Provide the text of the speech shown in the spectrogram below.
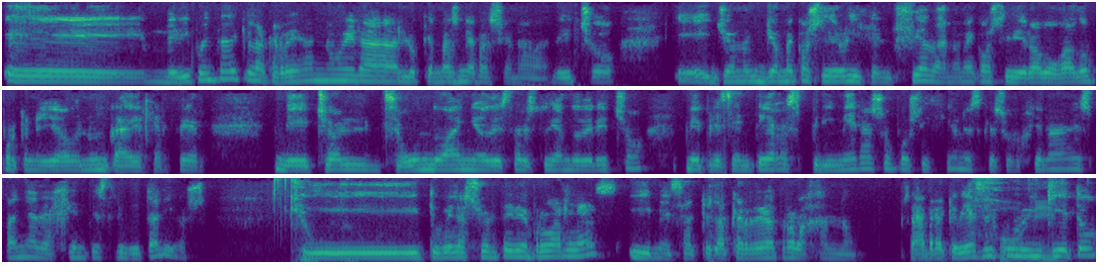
eh, me di cuenta de que la carrera no era lo que más me apasionaba. De hecho, eh, yo, yo me considero licenciada, no me considero abogado porque no he llegado nunca a ejercer. De hecho, el segundo año de estar estudiando Derecho, me presenté a las primeras oposiciones que surgieron en España de agentes tributarios. Y tuve la suerte de aprobarlas y me saqué la carrera trabajando. O sea, para que veas el culo inquieto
